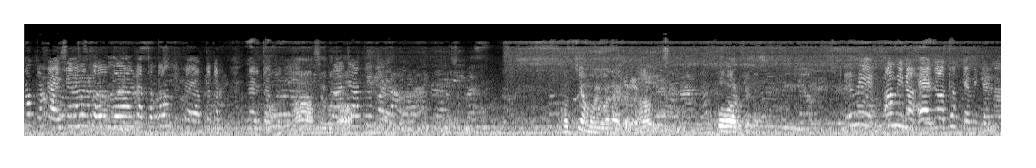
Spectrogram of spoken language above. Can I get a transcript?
なんかさ、石原さんがトトンってやったからなるああそういうこと？こっちは模様がないけどな。向こうはあるけど。海、海の映像撮ってみたいな。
